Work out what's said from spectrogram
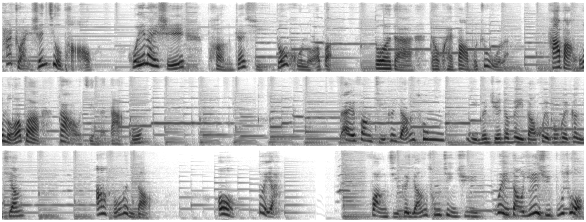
他转身就跑，回来时捧着许多胡萝卜，多的都快抱不住了。他把胡萝卜倒进了大锅，再放几个洋葱，你们觉得味道会不会更香？阿福问道。“哦。”对呀，放几个洋葱进去，味道也许不错。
